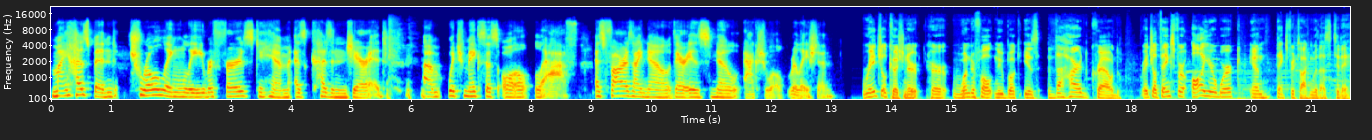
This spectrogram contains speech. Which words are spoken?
My husband trollingly refers to him as cousin Jared, um, which makes us all laugh. As far as I know, there is no actual relation. Rachel Kushner, her wonderful new book is The Hard Crowd. Rachel, thanks for all your work and thanks for talking with us today.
